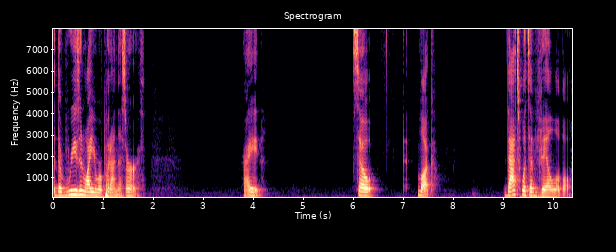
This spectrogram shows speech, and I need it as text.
the reason why you were put on this earth. Right? So, look, that's what's available.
